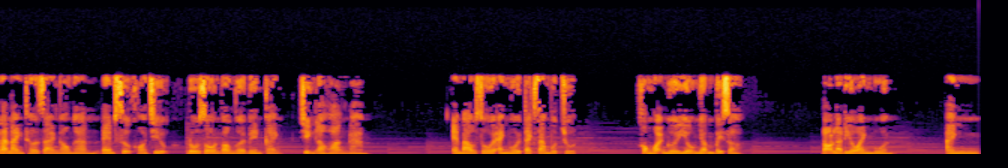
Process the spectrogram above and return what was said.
Lan Anh thở dài ngao ngán, đem sự khó chịu đổ dồn vào người bên cạnh, chính là Hoàng Nam. Em bảo rồi anh ngồi tách ra một chút. Không mọi người hiểu nhầm bây giờ. Đó là điều anh muốn. Anh...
